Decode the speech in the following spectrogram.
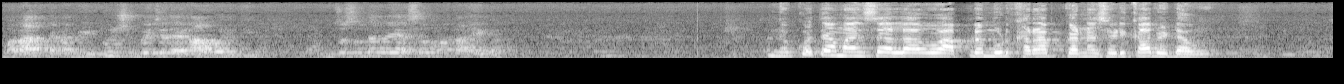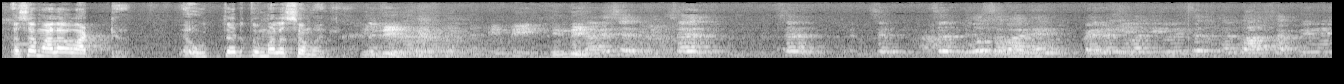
मला त्यांना भेटून शुभेच्छा द्यायला आवडतील तुमचं सुद्धा काही असं मत आहे का? नको त्या माणसाला व आपलं मूड खराब करण्यासाठी का भेटावं? असं मला वाटतं. उत्तर तुम्हाला समजलं. Hindi. Hindi. Sir sir sir sir sir दो सवाल है. पहला सवाल ये है सर राज ठाकरे ने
